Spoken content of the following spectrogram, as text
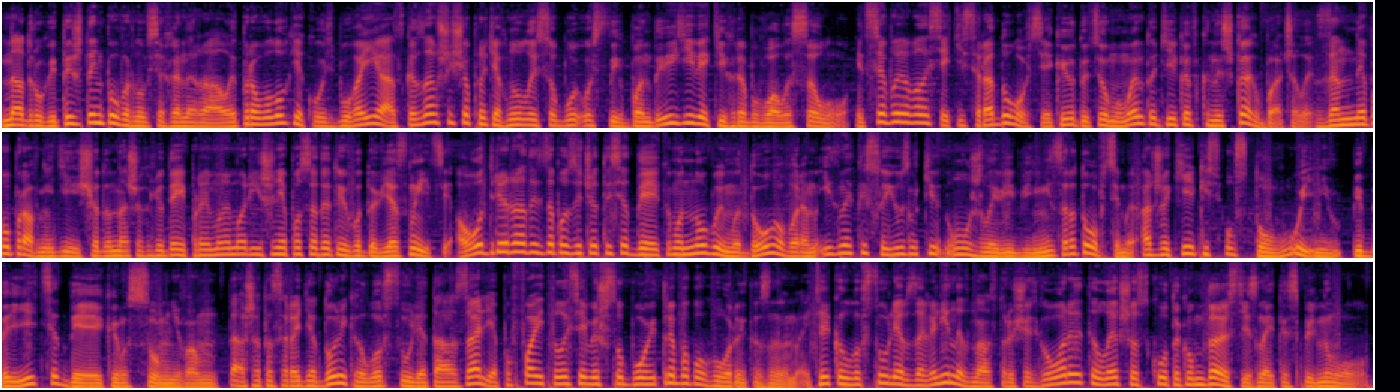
На другий тиждень повернувся генерал і проволок якогось бугая, сказавши, що притягнули з собою ось цих бандитів, які грабували село. І це виявилися якісь радовці, які до цього моменту тільки в книжках бачили. За непоправні дії щодо наших людей приймаємо рішення посадити його до в'язниці. А Одрі радить запозичитися деякими новими договорами і знайти союзників у можливій війні з радовцями, адже кількість у 100 воїнів піддається деяким сумнівам. Таша та середня донька Лорсуля та Азалія пофайтилися між собою. Треба поговорити з ними. Тільки Лорсуля взагалі не в настрої щось говорити, легше з котиком Дасті знайти спільну мову.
